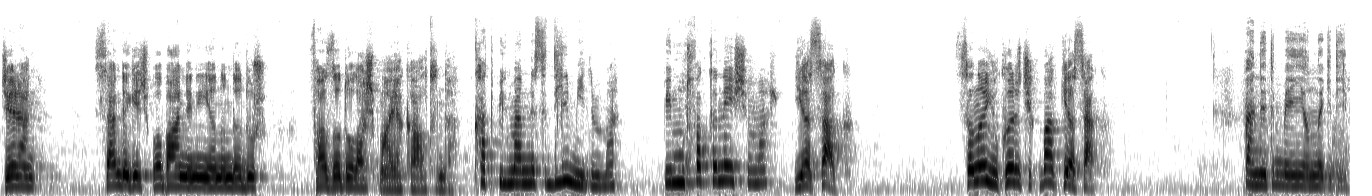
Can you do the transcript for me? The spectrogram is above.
Ceren sen de geç babaannenin yanında dur. Fazla dolaşma ayak altında. Kat bilmem nesi değil miydim ben? Benim mutfakta ne işim var? Yasak. Sana yukarı çıkmak yasak. Ben Nedim Bey'in yanına gideyim.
